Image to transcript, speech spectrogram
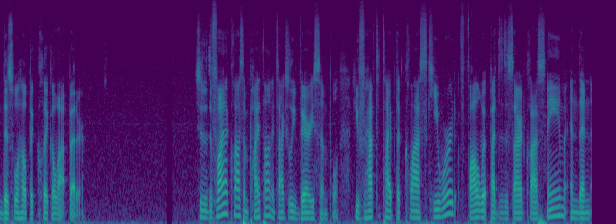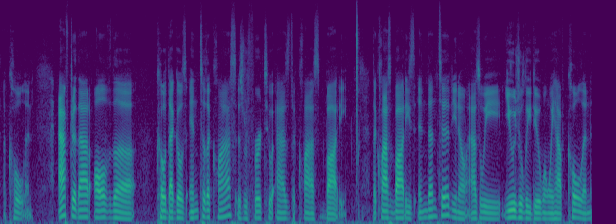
This will help it click a lot better. So to define a class in Python, it's actually very simple. You have to type the class keyword, follow it by the desired class name, and then a colon. After that, all of the code that goes into the class is referred to as the class body. The class body is indented, you know, as we usually do when we have colon.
